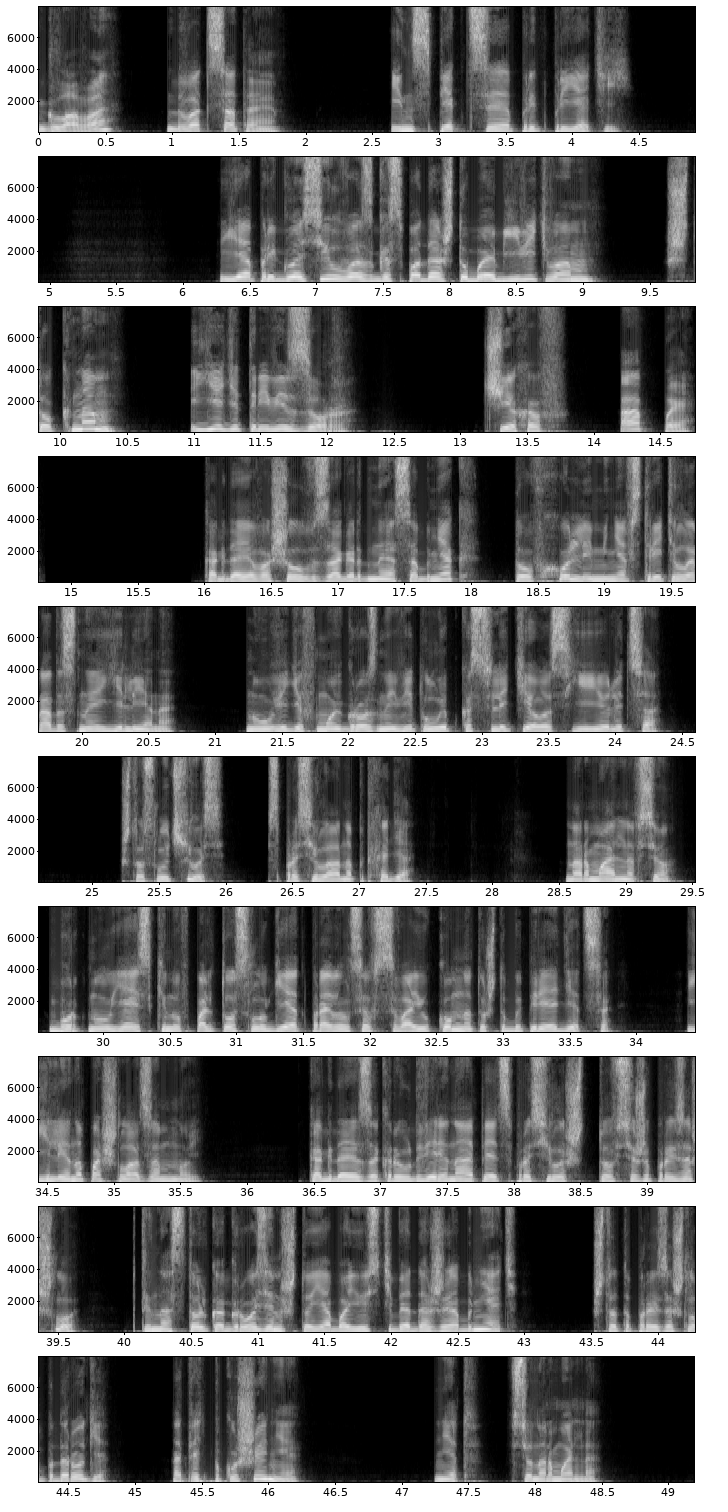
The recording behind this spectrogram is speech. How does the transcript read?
Глава 20. Инспекция предприятий. Я пригласил вас, господа, чтобы объявить вам, что к нам едет ревизор. Чехов А.П. Когда я вошел в загородный особняк, то в холле меня встретила радостная Елена, но увидев мой грозный вид, улыбка слетела с ее лица. «Что случилось?» — спросила она, подходя. «Нормально все», Буркнул я и, скинув пальто слуги, отправился в свою комнату, чтобы переодеться. Елена пошла за мной. Когда я закрыл дверь, она опять спросила, что все же произошло. «Ты настолько грозен, что я боюсь тебя даже обнять. Что-то произошло по дороге? Опять покушение?» «Нет, все нормально».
